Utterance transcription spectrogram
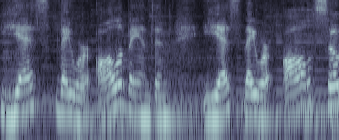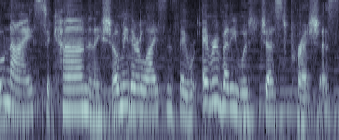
Yes, they were all abandoned. Yes, they were all so nice to come and they showed me their license. They were everybody was just precious.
